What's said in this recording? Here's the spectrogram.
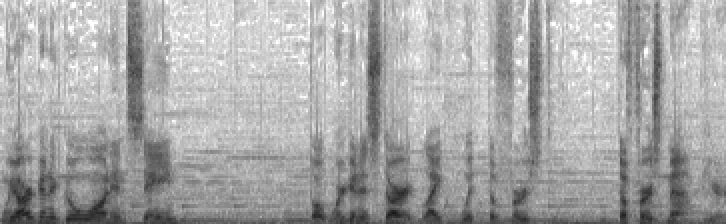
We are gonna go on Insane, but we're gonna start like with the first the first map here.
